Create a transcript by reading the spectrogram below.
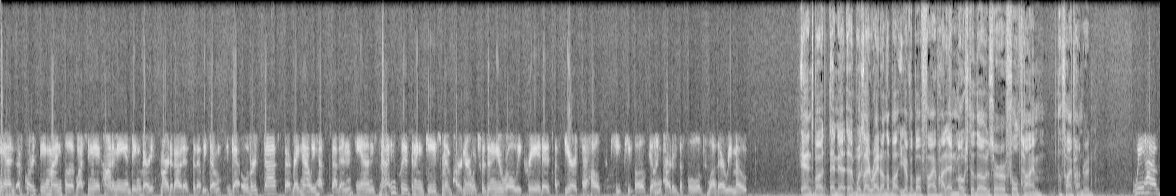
And of course, being mindful of watching the economy and being very smart about it so that we don't get overstaffed. But right now we have seven, and that includes an engagement partner, which was a new role we created last year to help keep people feeling part of the fold while they're remote. And about and uh, was I right on the you have about 500 and most of those are full time the 500 We have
